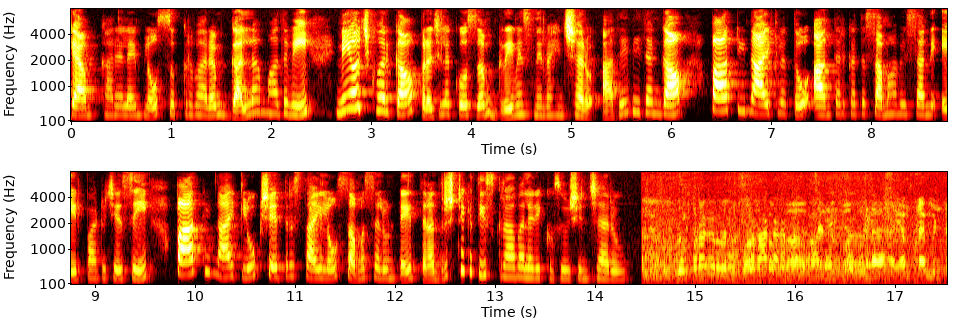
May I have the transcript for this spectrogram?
క్యాంప్ కార్యాలయంలో శుక్రవారం గల్లా మాధవి నియోజకవర్గ ప్రజల కోసం గ్రీవెన్స్ నిర్వహించారు. అదేవిధంగా పార్టీ నాయకులతో అంతర్గత సమావేశాన్ని ఏర్పాటు చేసి పార్టీ నాయకులు క్షేత్రస్థాయిలో సమస్యలుంటే తన దృష్టికి తీసుకురావాలని సూచించారు. ఎంప్లాయ్మెంట్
